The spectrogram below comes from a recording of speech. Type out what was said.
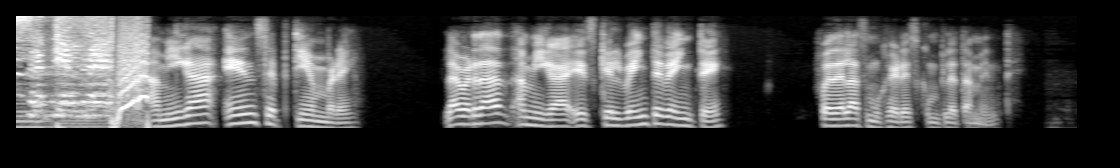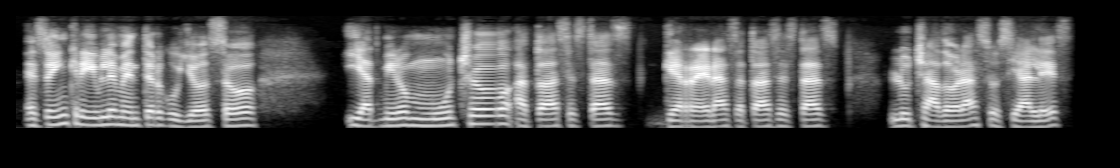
septiembre. Amiga, en septiembre. La verdad, amiga, es que el 2020 fue de las mujeres completamente. Estoy increíblemente orgulloso y admiro mucho a todas estas guerreras, a todas estas luchadoras sociales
